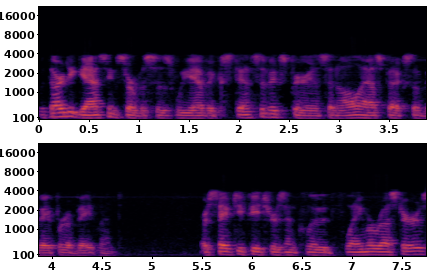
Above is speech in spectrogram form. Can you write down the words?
With our degassing services, we have extensive experience in all aspects of vapor abatement. Our safety features include flame arresters,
